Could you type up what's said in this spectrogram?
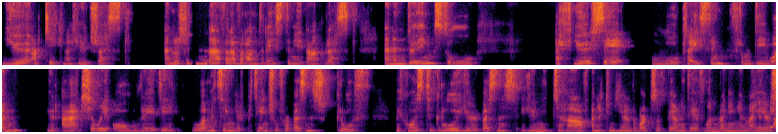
you are taking a huge risk. And mm-hmm. you should never ever underestimate that risk. And in doing so, if you set low pricing from day one, you're actually already limiting your potential for business growth because to grow your business, you need to have, and I can hear the words of Bernie Devlin ringing in my ears,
